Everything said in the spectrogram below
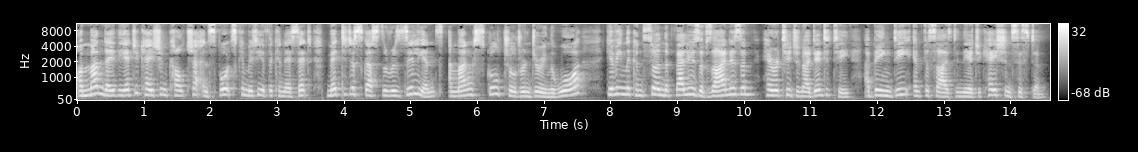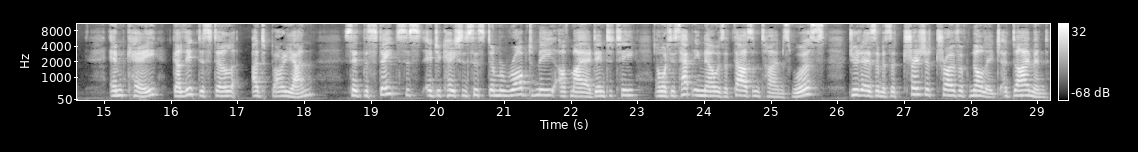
On Monday, the Education, Culture and Sports Committee of the Knesset met to discuss the resilience among school children during the war, giving the concern that values of Zionism, heritage and identity are being de-emphasized in the education system. MK Galit Distel Atbaryan said the state education system robbed me of my identity, and what is happening now is a thousand times worse. Judaism is a treasure trove of knowledge, a diamond.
